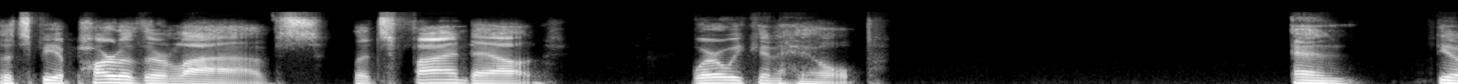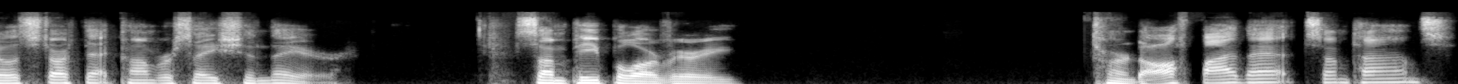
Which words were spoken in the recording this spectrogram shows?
let's be a part of their lives. Let's find out where we can help. And you know, let's start that conversation there. Some people are very turned off by that sometimes.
